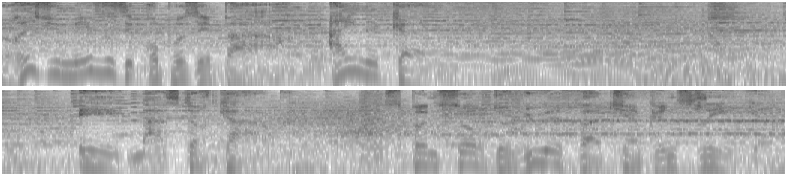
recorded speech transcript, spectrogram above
résumé vous est proposé par Heineken et Mastercard, sponsor de l'UEFA Champions League.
